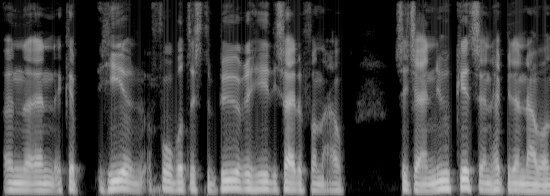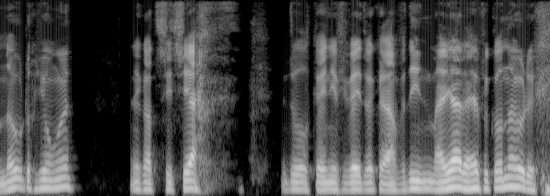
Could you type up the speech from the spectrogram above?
En, en ik heb hier, een voorbeeld is de buren hier, die zeiden van, nou, zit jij in New Kids en heb je dat nou wel nodig, jongen? En ik had zoiets, ja, ik bedoel, ik weet niet of je weet wat ik eraan verdien, maar ja, dat heb ik wel nodig.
